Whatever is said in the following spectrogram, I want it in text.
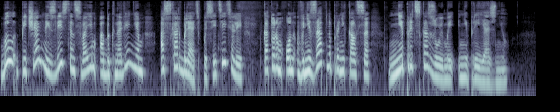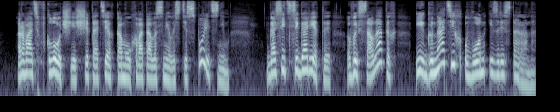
был печально известен своим обыкновением оскорблять посетителей, которым он внезапно проникался непредсказуемой неприязнью. Рвать в клочья счета тех, кому хватало смелости спорить с ним, гасить сигареты в их салатах и гнать их вон из ресторана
